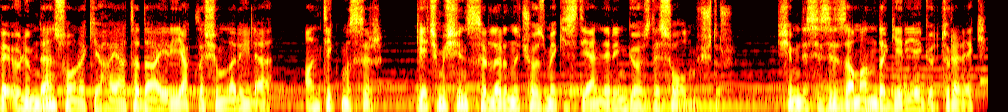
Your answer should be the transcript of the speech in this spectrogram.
ve ölümden sonraki hayata dair yaklaşımlarıyla Antik Mısır, geçmişin sırlarını çözmek isteyenlerin gözdesi olmuştur. Şimdi sizi zamanda geriye götürerek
